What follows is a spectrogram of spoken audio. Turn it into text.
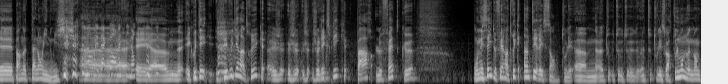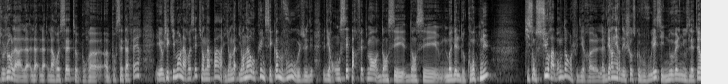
Euh, par notre talent inouï. non, mais d'accord, mais sinon. Et, écoutez, je vais vous dire un truc. Je, je, l'explique par le fait que on essaye de faire un truc intéressant tous les, tous les soirs. Tout le monde me demande toujours la, la, la, recette pour, pour cette affaire. Et objectivement, la recette, il n'y en a pas. Il n'y en, a, y en a aucune. C'est comme vous. Je, veux dire, on sait parfaitement dans ces, dans ces modèles de contenu qui sont surabondants. Je veux dire, euh, la dernière des choses que vous voulez, c'est une nouvelle newsletter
